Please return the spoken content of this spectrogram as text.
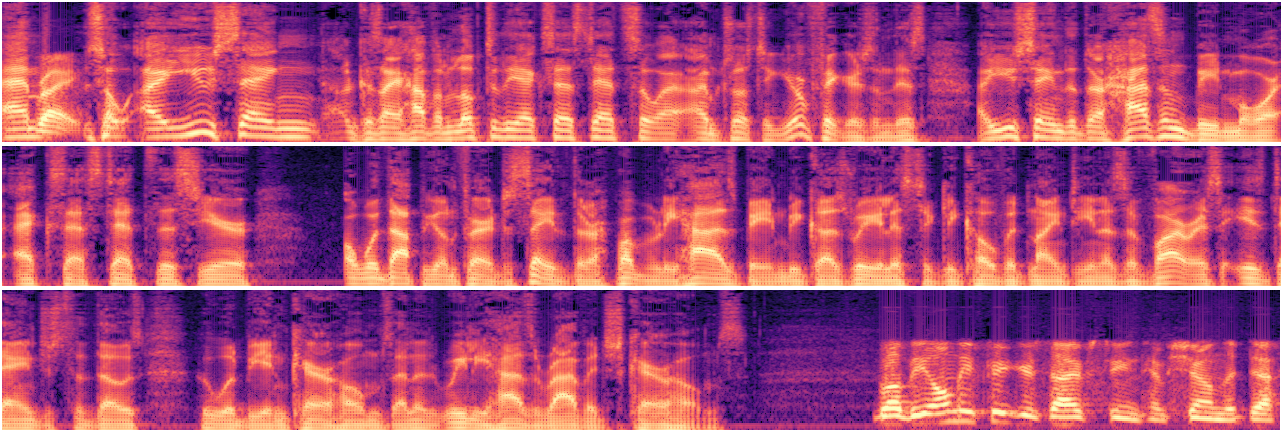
Um, Right. So, are you saying, because I haven't looked at the excess deaths, so I, I'm trusting your figures in this, are you saying that there hasn't been more excess deaths this year? Or would that be unfair to say that there probably has been because realistically COVID 19 as a virus is dangerous to those who would be in care homes and it really has ravaged care homes? Well, the only figures I've seen have shown the death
